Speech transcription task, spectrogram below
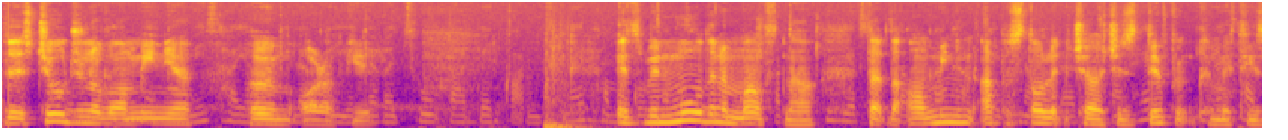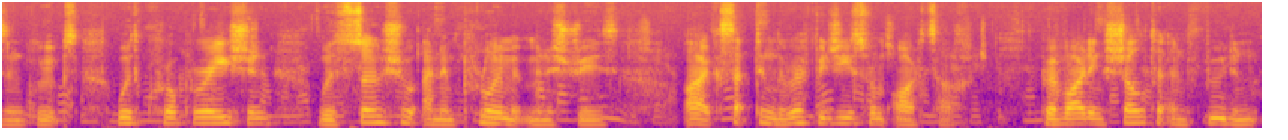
There's Children of Armenia Home Arabgir. It's been more than a month now that the Armenian Apostolic Church's different committees and groups, with cooperation with social and employment ministries, are accepting the refugees from Artsakh, providing shelter and food and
